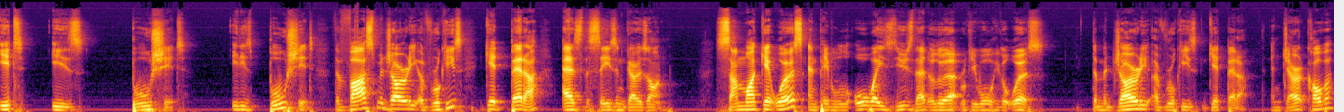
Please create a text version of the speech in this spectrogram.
it is bullshit. It is bullshit. The vast majority of rookies get better as the season goes on. Some might get worse, and people will always use that. Oh, look at that rookie wall, he got worse. The majority of rookies get better, and Jarrett Culver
